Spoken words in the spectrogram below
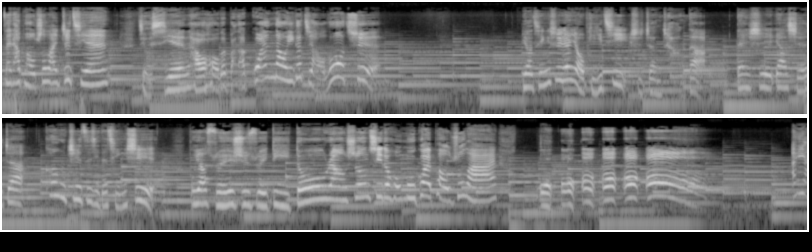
在它跑出来之前，就先好好的把它关到一个角落去。有情绪跟有脾气是正常的，但是要学着控制自己的情绪，不要随时随地都让生气的红魔怪跑出来。哦哦哦哦哦哦！哎呀，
